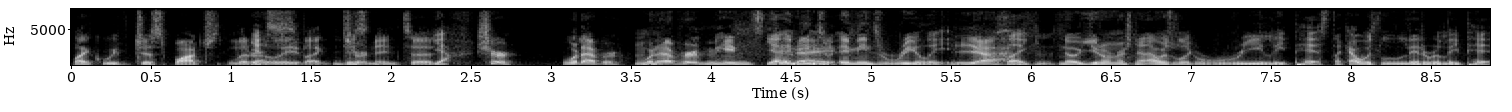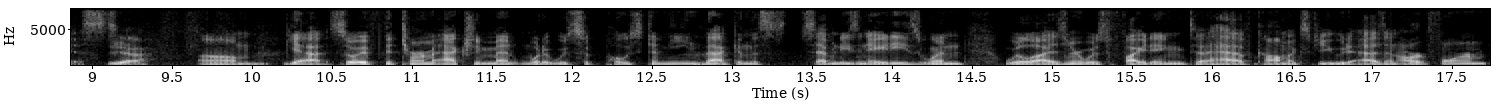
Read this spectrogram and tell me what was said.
like we've just watched literally Yes. like Just- turn into yeah. sure, whatever, whatever it means. Yeah, it means it means really. Yeah. like no, you don't understand. I was like really pissed. Like I was literally pissed. yeah. Um, yeah. So if the term actually meant what it was supposed to mean Mm-hmm. back in the 70s and 80s when Will Eisner was fighting to have comics viewed as an art form,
